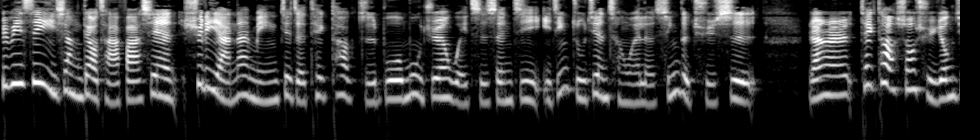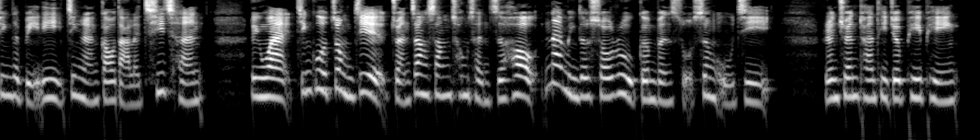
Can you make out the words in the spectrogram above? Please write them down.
BBC 一项调查发现，叙利亚难民借着 TikTok 直播募捐维持生计，已经逐渐成为了新的趋势。然而，TikTok 收取佣金的比例竟然高达了七成。另外，经过中介、转账商冲成之后，难民的收入根本所剩无几。人权团体就批评，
